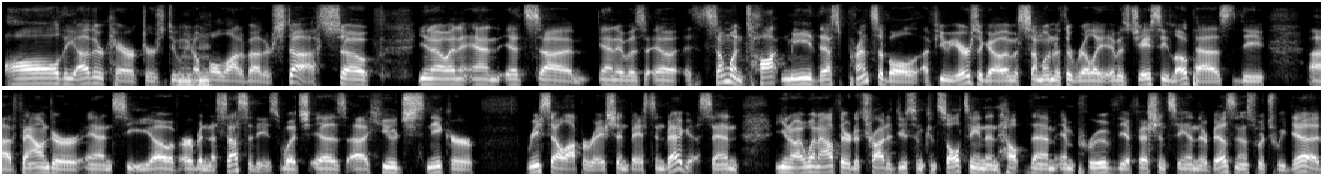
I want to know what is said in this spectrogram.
all the other characters doing mm-hmm. a whole lot of other stuff. So, you know, and and it's uh, and it was uh, someone taught me this principle a few years ago. It was someone with a really it was Jaysse Lopez, the uh, founder and CEO of Urban Necessities, which is a huge sneaker resale operation based in Vegas. And, you know, I went out there to try to do some consulting and help them improve the efficiency in their business, which we did.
